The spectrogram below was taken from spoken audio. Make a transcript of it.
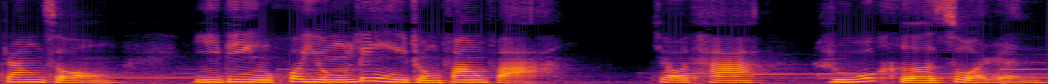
张总一定会用另一种方法教他如何做人。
